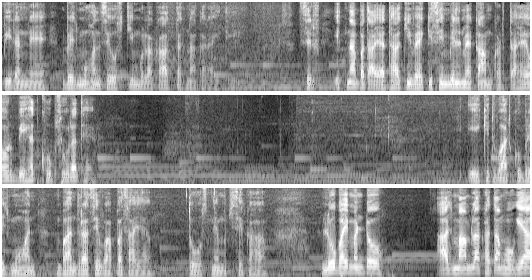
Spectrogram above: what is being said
पीरन ने ब्रजमोहन से उसकी मुलाकात तक ना कराई थी। सिर्फ़ इतना बताया था कि वह किसी मिल में काम करता है और बेहद खूबसूरत है। एक इतवार को ब्रिजमोहन बांद्रा से वापस आया। तो उसने मुझसे कहा, लो भाई मंटो, आज मामला ख़त्म हो गया।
